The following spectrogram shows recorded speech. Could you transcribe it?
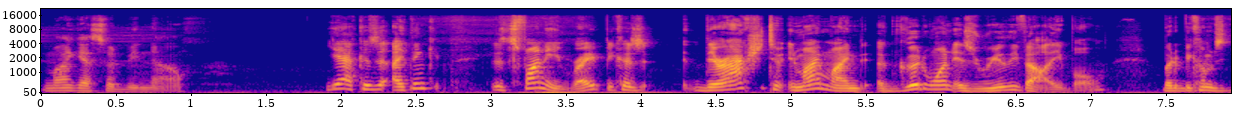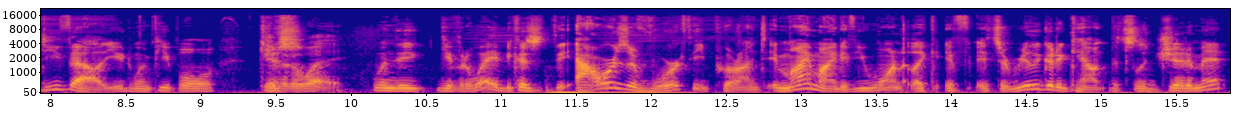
My guess would be no. Yeah, because I think it's funny, right? Because they're actually, in my mind, a good one is really valuable, but it becomes devalued when people Give just- it away. when they give it away. Because the hours of work that you put on, in my mind, if you want, it like, if it's a really good account that's legitimate,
